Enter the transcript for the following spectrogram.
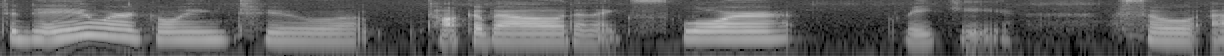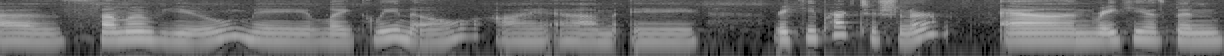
Today we're going to talk about and explore Reiki. So, as some of you may likely know, I am a Reiki practitioner, and Reiki has been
